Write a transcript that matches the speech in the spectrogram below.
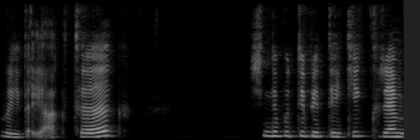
burayı da yaktık. Şimdi bu dibindeki krem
